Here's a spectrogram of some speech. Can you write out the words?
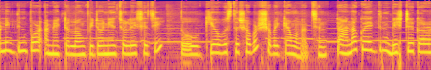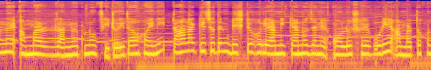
অনেকদিন পর আমি একটা লং ভিডিও নিয়ে চলে এসেছি। তো কি অবস্থা সবার? সবাই কেমন আছেন? টানা কয়েকদিন বৃষ্টির কারণে আমার রান্নার কোনো ভিডিওই দেওয়া হয়নি। টানা কিছুদিন বৃষ্টি হলে আমি কেন জানি অলস হয়ে পড়ি। আমার তখন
